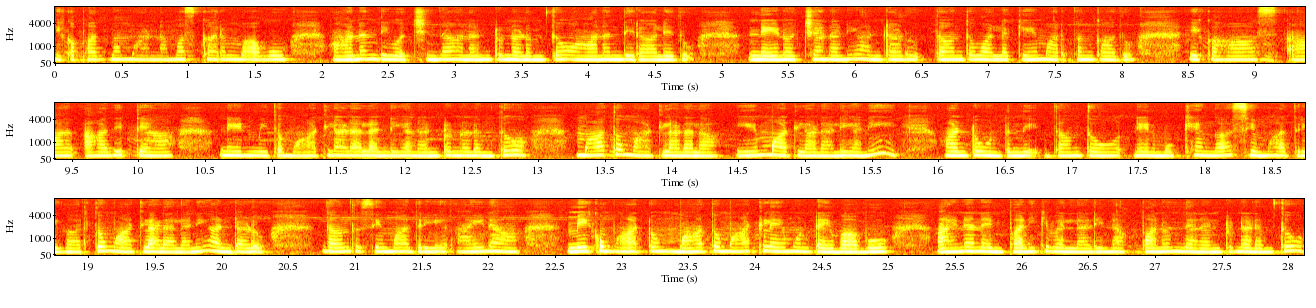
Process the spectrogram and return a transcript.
ఇక పద్మమ్మ నమస్కారం బాబు ఆనంది వచ్చిందా అని అంటుండడంతో ఆనంది రాలేదు. నేను వచ్చానని అంటాడు. దాంతో వాళ్ళకేం అర్థం కాదు. ఇక ఆదిత్య నేను మీతో మాట్లాడాలండి అని అంటుండడంతో మాతో మాట్లాడాలా? ఏం మాట్లాడాలి? అని అంటూ ఉంటుంది. దాంతో నేను ముఖ్యంగా సింహాద్రి గారితో మాట్లాడాలని అంటాడు. దాంతో సింహాద్రి ఆయన మీకు మాట మాతో మాటలు ఏముంటాయి బాబు? అయినా నేను పనికి వెళ్ళాలి నాకు పని ఉంది అని అంటుండడంతో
